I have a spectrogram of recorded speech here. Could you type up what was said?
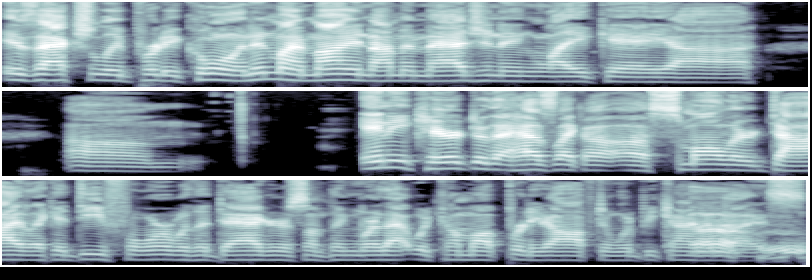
is actually pretty cool. And in my mind, I'm imagining like a uh, um, any character that has like a, a smaller die, like a D4 with a dagger or something, where that would come up pretty often would be kind of Oh, nice.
